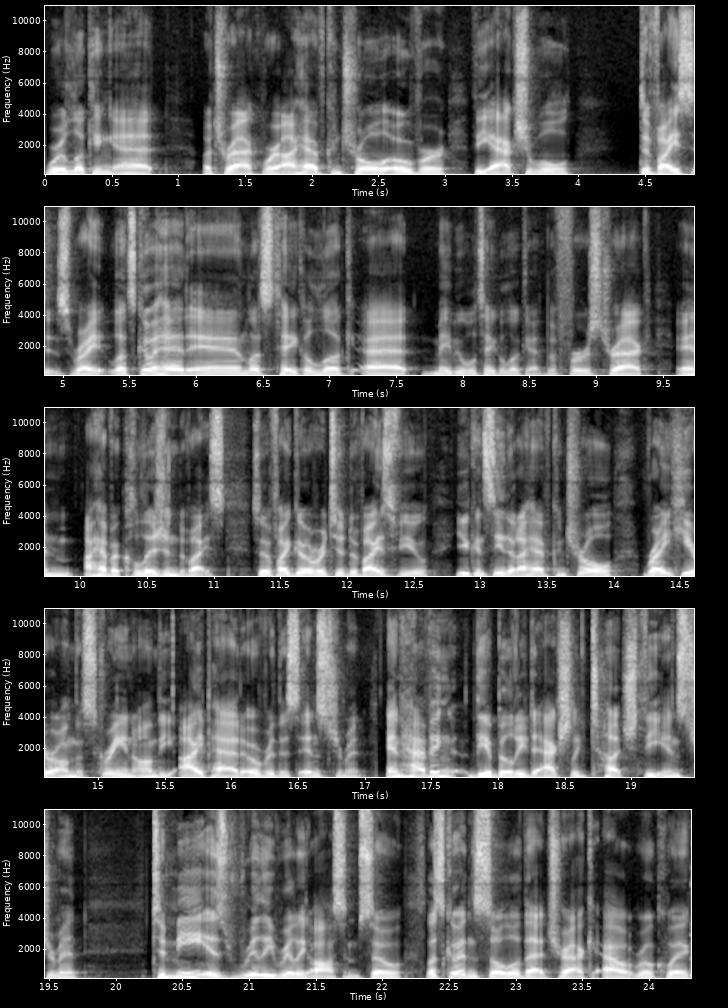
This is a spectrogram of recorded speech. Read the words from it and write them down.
we're looking at a track where I have control over the actual devices, right? Let's go ahead and let's take a look at, maybe we'll take a look at the first track and I have a collision device. So if I go over to device view, you can see that I have control right here on the screen on the iPad over this instrument. And having the ability to actually touch the instrument to me is really, really awesome. So let's go ahead and solo that track out real quick.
